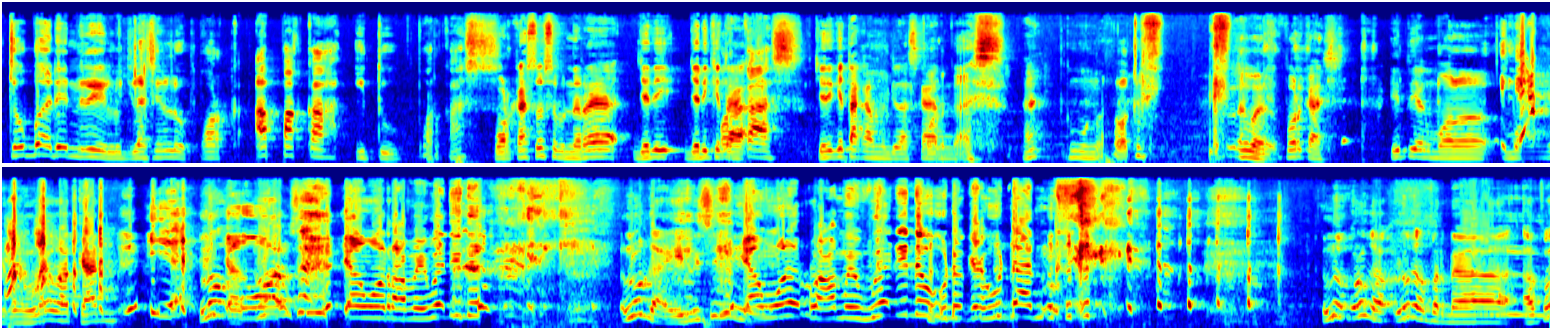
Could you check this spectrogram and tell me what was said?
Coba deh Nri, lu jelasin dulu. Pork apakah itu porkas? Forecast tuh sebenarnya jadi jadi kita Forecast. jadi kita akan menjelaskan. Porkas. Hah? Gue mau ngelawak nih. Apa? Forecast. Itu yang mall mall yang kita lewat kan. Iya, Lu- yang lu mau harusnya- yang mau rame banget itu. Lu nggak ini sih. yang mau rame banget itu udah kayak hutan. lu lu nggak lu nggak pernah apa?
